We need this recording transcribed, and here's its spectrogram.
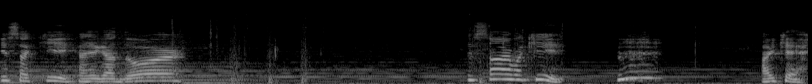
Isso aqui, carregador. Essa arma aqui. Aí que é.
